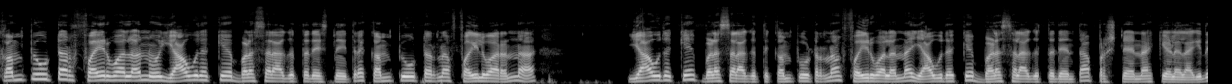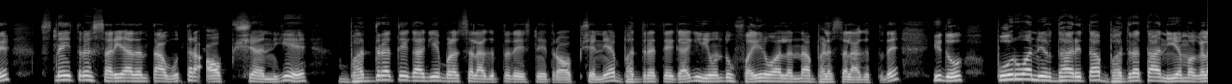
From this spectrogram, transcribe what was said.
ಕಂಪ್ಯೂಟರ್ ಫೈರ್ ಅನ್ನು ಯಾವುದಕ್ಕೆ ಬಳಸಲಾಗುತ್ತದೆ ಸ್ನೇಹಿತರೆ? ಕಂಪ್ಯೂಟರ್ನ ಫೈಲ್ ವಾರನ್ನು ಯಾವುದಕ್ಕೆ ಬಳಸಲಾಗುತ್ತೆ? ಕಂಪ್ಯೂಟರ್ನ ಫೈರ್ ವಾಲನ್ನು ಯಾವುದಕ್ಕೆ ಬಳಸಲಾಗುತ್ತದೆ ಅಂತ ಪ್ರಶ್ನೆಯನ್ನು ಕೇಳಲಾಗಿದೆ. ಸ್ನೇಹಿತರೆ ಸರಿಯಾದಂಥ ಉತ್ತರ ಆಪ್ಷನ್ಗೆ ಭದ್ರತೆಗಾಗಿ ಬಳಸಲಾಗುತ್ತದೆ ಸ್ನೇಹಿತರ. ಆಪ್ಷನ್ ಎ, ಭದ್ರತೆಗಾಗಿ ಈ ಒಂದು ಫೈರ್ ವಾಲನ್ನು ಬಳಸಲಾಗುತ್ತದೆ. ಇದು ಪೂರ್ವ ನಿರ್ಧಾರಿತ ಭದ್ರತಾ ನಿಯಮಗಳ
